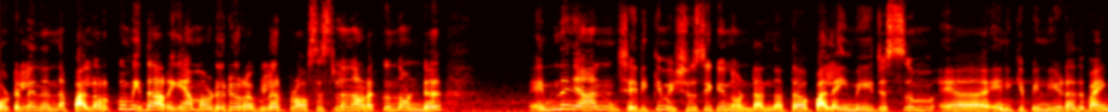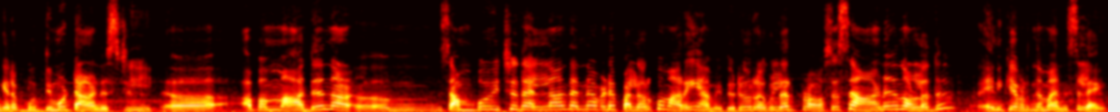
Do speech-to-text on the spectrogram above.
ഹോട്ടലിൽ നിന്ന് പലർക്കും ഇത് അറിയാം അവിടെ ഒരു റെഗുലർ പ്രോസസ്സിൽ നടക്കുന്നുണ്ട്. എന്ന് ഞാൻ ശരിക്കും വിശ്വസിക്കുന്നുണ്ട്. അന്നത്തെ പല ഇമേജസും എനിക്ക് പിന്നീട് അത് ഭയങ്കര ബുദ്ധിമുട്ടാണ് സ്റ്റിൽ അപ്പം അത് സംഭവിച്ചതെല്ലാം തന്നെ അവിടെ പലർക്കും അറിയാം. ഇതൊരു റെഗുലർ പ്രോസസ്സ് ആണ് എന്നുള്ളത് എനിക്ക് അവിടുന്ന് മനസ്സിലായി.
